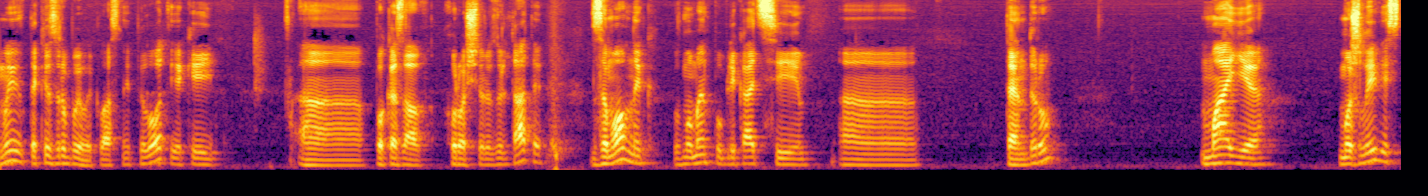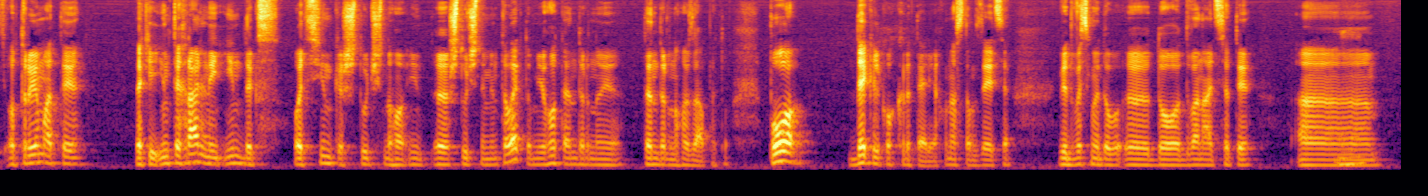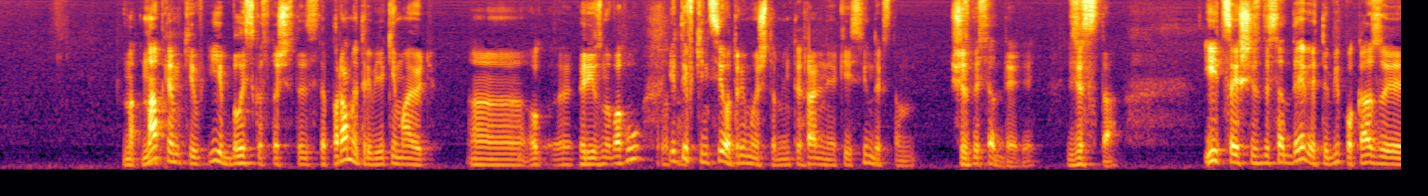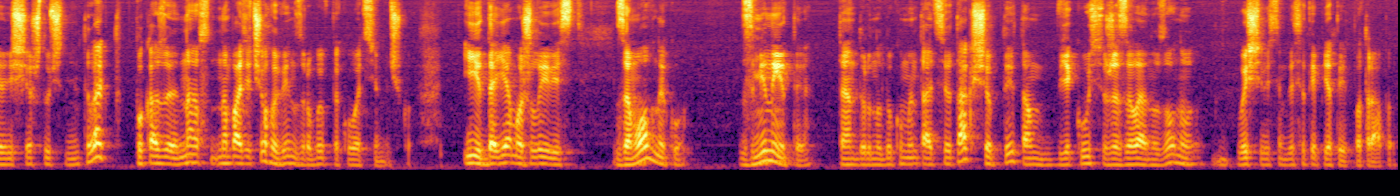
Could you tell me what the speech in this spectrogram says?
Ми таки зробили класний пілот, який е, показав хороші результати. Замовник в момент публікації е, тендеру має можливість отримати такий інтегральний індекс оцінки штучного, е, штучним інтелектом його тендерної, тендерного запиту по декількох критеріях. У нас там, здається, від 8 до, е, до 12 е, на- напрямків і близько 160 параметрів, які мають е, е, різну вагу, і ти в кінці отримуєш там інтегральний якийсь індекс там 69 зі 100. І цей 69 тобі показує ще штучний інтелект, показує на, на базі чого він зробив таку оціночку. І дає можливість замовнику змінити тендерну документацію так, щоб ти там в якусь уже зелену зону вище 85 потрапив.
